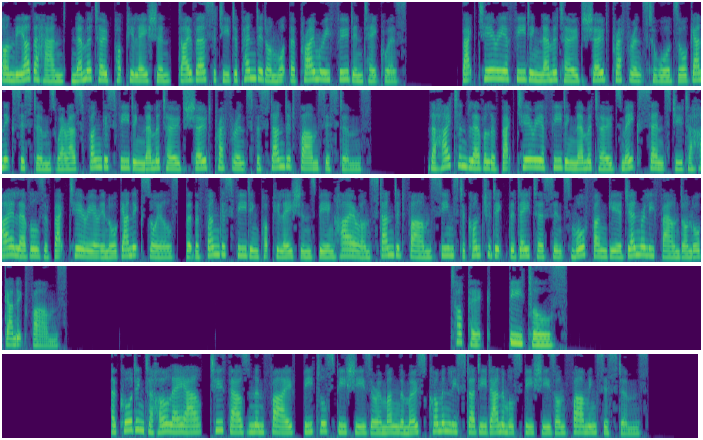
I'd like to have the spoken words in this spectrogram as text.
On the other hand, nematode population, diversity depended on what their primary food intake was. Bacteria-feeding nematodes showed preference towards organic systems whereas fungus-feeding nematodes showed preference for standard farm systems. The heightened level of bacteria-feeding nematodes makes sense due to higher levels of bacteria in organic soils, but the fungus-feeding populations being higher on standard farms seems to contradict the data since more fungi are generally found on organic farms. Beetles According to Hole et al. 2005, beetle species are among the most commonly studied animal species on farming systems.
